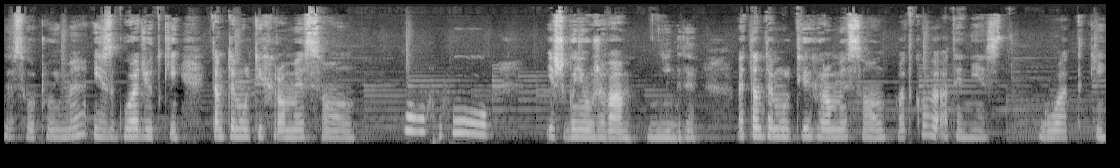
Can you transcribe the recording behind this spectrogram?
Zesłoczujmy. Jest gładziutki. Tamte multichromy są... Uhuhu. Jeszcze go nie używałam nigdy. Ale tamte multichromy są płatkowe, a ten jest gładki.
